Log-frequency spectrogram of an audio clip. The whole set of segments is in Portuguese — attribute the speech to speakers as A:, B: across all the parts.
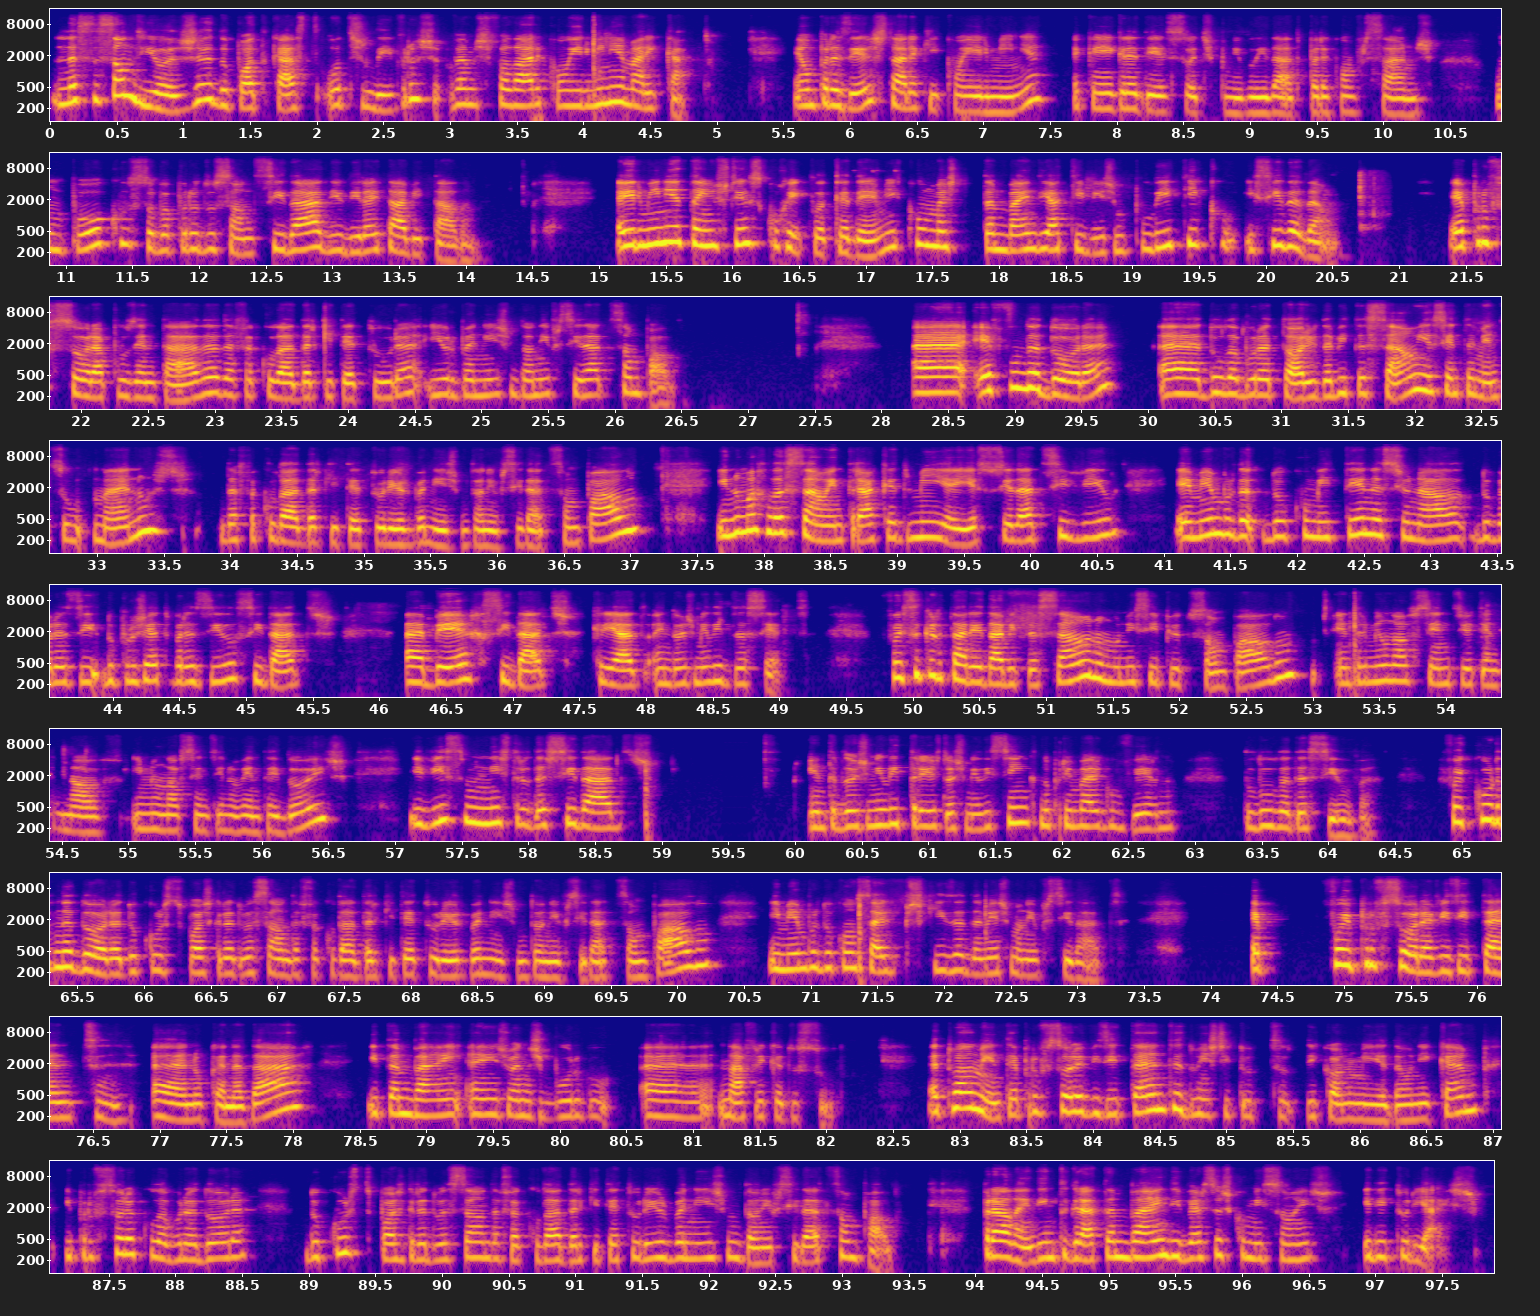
A: Na sessão de hoje do podcast Outros Livros, vamos falar com Hermínia Maricato. É um prazer estar aqui com a Hermínia, a quem agradeço a disponibilidade para conversarmos um pouco sobre a produção de cidade e o direito à habitada. A Hermínia tem um extenso currículo académico, mas também de ativismo político e cidadão. É professora aposentada da Faculdade de Arquitetura e Urbanismo da Universidade de São Paulo. Uh, é fundadora uh, do Laboratório de Habitação e Assentamentos Humanos da Faculdade de Arquitetura e Urbanismo da Universidade de São Paulo e numa relação entre a academia e a sociedade civil é membro de, do Comitê Nacional do, Brasil, do Projeto Brasil Cidades, a BR Cidades, criado em 2017. Foi secretária da Habitação no município de São Paulo entre 1989 e 1992 e vice-ministra das Cidades entre 2003 e 2005, no primeiro governo de Lula da Silva. Foi coordenadora do curso de pós-graduação da Faculdade de Arquitetura e Urbanismo da Universidade de São Paulo e membro do Conselho de Pesquisa da mesma universidade. É, foi professora visitante uh, no Canadá e também em Joanesburgo, uh, na África do Sul. Atualmente é professora visitante do Instituto de Economia da Unicamp e professora colaboradora do curso de pós-graduação da Faculdade de Arquitetura e Urbanismo da Universidade de São Paulo, para além de integrar também diversas comissões editoriais.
